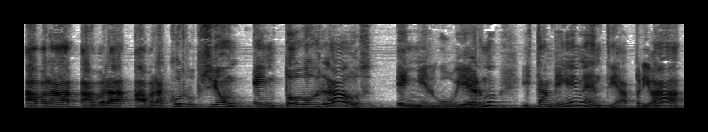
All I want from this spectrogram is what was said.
habrá corrupción en todos lados en el gobierno y también en la entidad privada.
